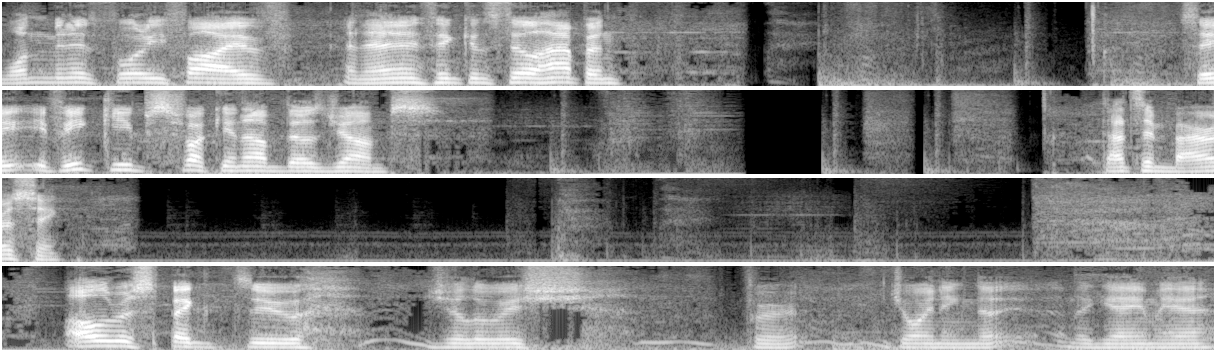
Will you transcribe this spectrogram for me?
One minute 45, and anything can still happen. See, if he keeps fucking up those jumps, that's embarrassing. All respect to Jelouish for joining the the game here.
